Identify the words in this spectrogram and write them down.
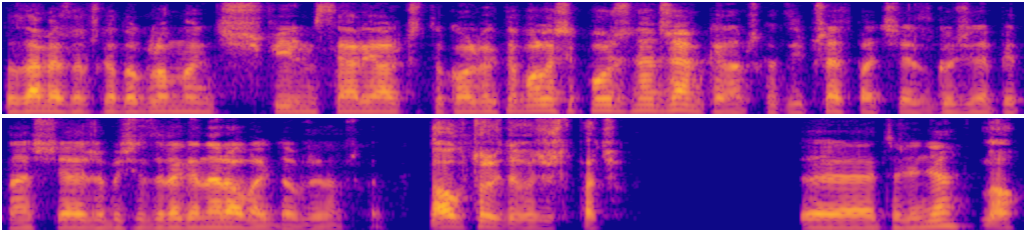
to zamiast na przykład oglądać film, serial czy cokolwiek, to wolę się położyć na drzemkę na przykład i przespać się z godzinę 15, żeby się zregenerować dobrze na przykład. A o której ty chodzisz spać? E, codziennie? No.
